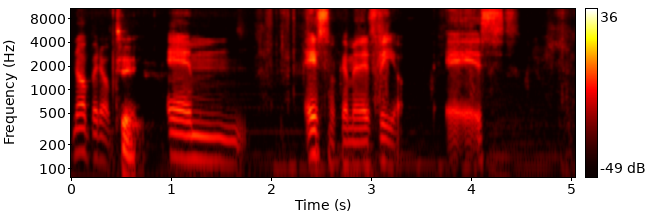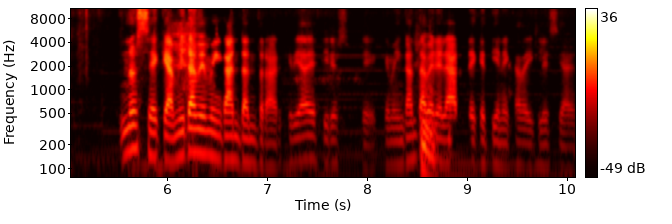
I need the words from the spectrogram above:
No, pero... Sí. Em, eso, que me desvío es... No sé, que a mí también me encanta entrar. Quería decir eso, que, me encanta ver mm. el arte que tiene cada iglesia.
